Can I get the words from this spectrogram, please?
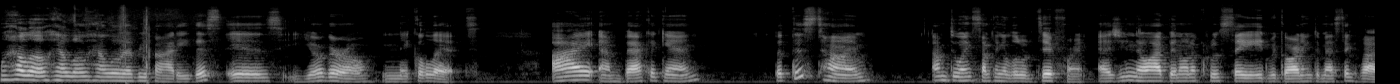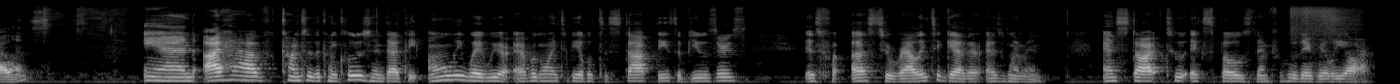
Well, hello, hello, hello, everybody. This is your girl, Nicolette. I am back again, but this time I'm doing something a little different. As you know, I've been on a crusade regarding domestic violence, and I have come to the conclusion that the only way we are ever going to be able to stop these abusers is for us to rally together as women and start to expose them for who they really are.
